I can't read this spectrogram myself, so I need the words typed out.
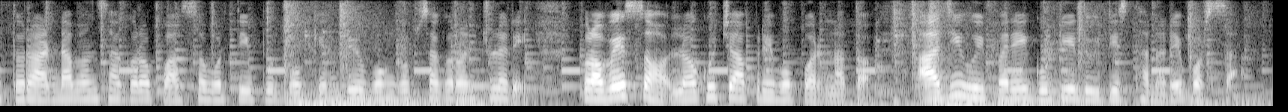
ଉତ୍ତର ଆଣ୍ଡାମାନ ସାଗର ପାର୍ଶ୍ୱବର୍ତ୍ତୀ ପୂର୍ବ କେନ୍ଦ୍ରୀୟ ବଙ୍ଗୋପସାଗର ଅଞ୍ଚଳରେ ପ୍ରବେଶ ସହ ଲଘୁଚାପରେ ହେବ ପରିଣତ ଆଜି ହୋଇପାରେ ଗୋଟିଏ ଦୁଇଟି ସ୍ଥାନରେ ବର୍ଷା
